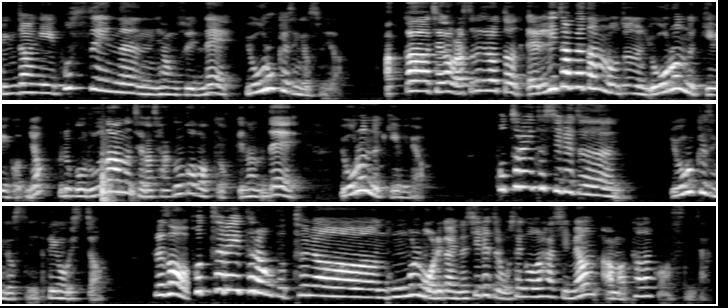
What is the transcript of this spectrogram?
굉장히 포스 있는 향수인데 이렇게 생겼습니다. 아까 제가 말씀드렸던 Elizabethan Rose는 이런 느낌이거든요. 그리고 Luna는 제가 작은 거밖에 없긴 한데 이런 느낌이에요. Portrait 시리즈는 이렇게 생겼습니다. 되게 멋있죠? 그래서 Portrait라고 붙으면 동물 머리가 있는 시리즈라고 생각을 하시면 아마 편할 것 같습니다.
